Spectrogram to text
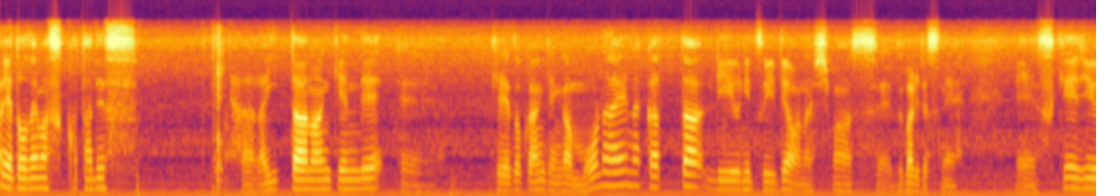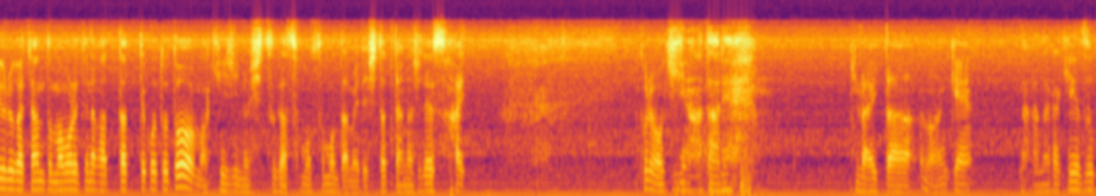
ありがとうございます。コタです。ライターの案件で、えー、継続案件がもらえなかった理由についてお話しします。ズバリですね、えー、スケジュールがちゃんと守れてなかったってことと、まあ、記事の質がそもそもダメでしたって話です。はい。これをお聞きのあなたはね、ライターの案件、なかなか継続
